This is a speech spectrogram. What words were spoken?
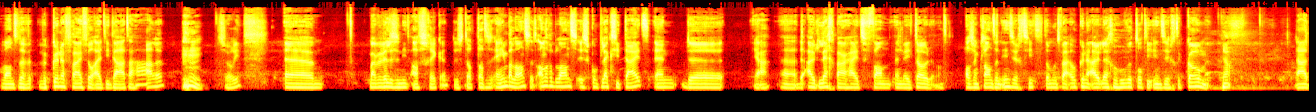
Want we, we kunnen vrij veel uit die data halen. Sorry. Um, maar we willen ze niet afschrikken. Dus dat, dat is één balans. Het andere balans is complexiteit en de, ja, uh, de uitlegbaarheid van een methode. Want als een klant een inzicht ziet, dan moeten wij ook kunnen uitleggen hoe we tot die inzichten komen. Ja. Nou,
